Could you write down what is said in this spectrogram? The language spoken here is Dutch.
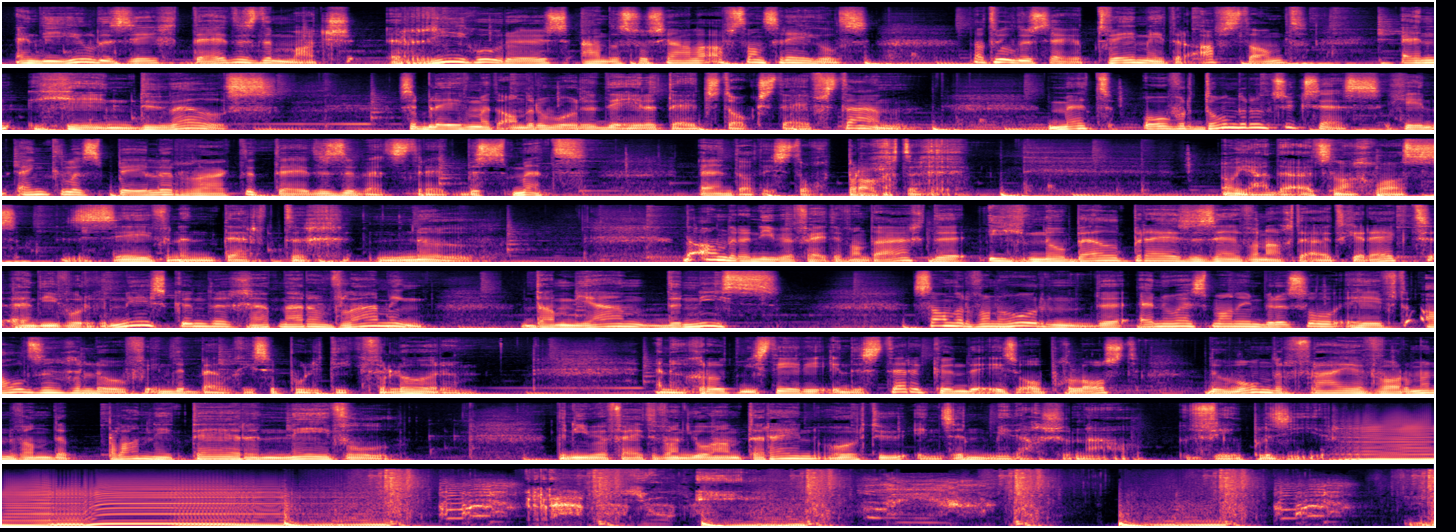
en die hielden zich tijdens de match rigoureus aan de sociale afstandsregels. Dat wil dus zeggen twee meter afstand en geen duels. Ze bleven met andere woorden de hele tijd stokstijf staan. Met overdonderend succes. Geen enkele speler raakte tijdens de wedstrijd besmet. En dat is toch prachtig. Oh ja, de uitslag was 37-0. De andere nieuwe feiten vandaag. De Ig Nobelprijzen zijn vannacht uitgereikt en die voor geneeskunde gaat naar een Vlaming, Damiaan Denis. Sander van Hoorn, de NOS-man in Brussel, heeft al zijn geloof in de Belgische politiek verloren. En een groot mysterie in de sterrenkunde is opgelost: de wonderfraaie vormen van de planetaire nevel. De nieuwe feiten van Johan Terrein hoort u in zijn middagjournaal. Veel plezier. Radio 1.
